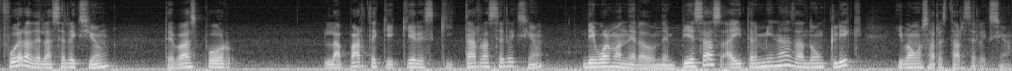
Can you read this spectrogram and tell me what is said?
fuera de la selección, te vas por la parte que quieres quitar la selección. De igual manera, donde empiezas, ahí terminas dando un clic y vamos a restar selección.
